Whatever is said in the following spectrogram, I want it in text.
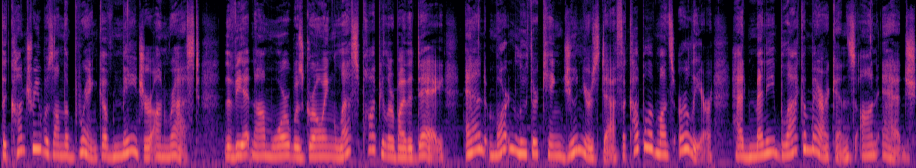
the country was on the brink of major unrest. The Vietnam War was growing less popular by the day, and Martin Luther King Jr.'s death a couple of months earlier had many black Americans on edge.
